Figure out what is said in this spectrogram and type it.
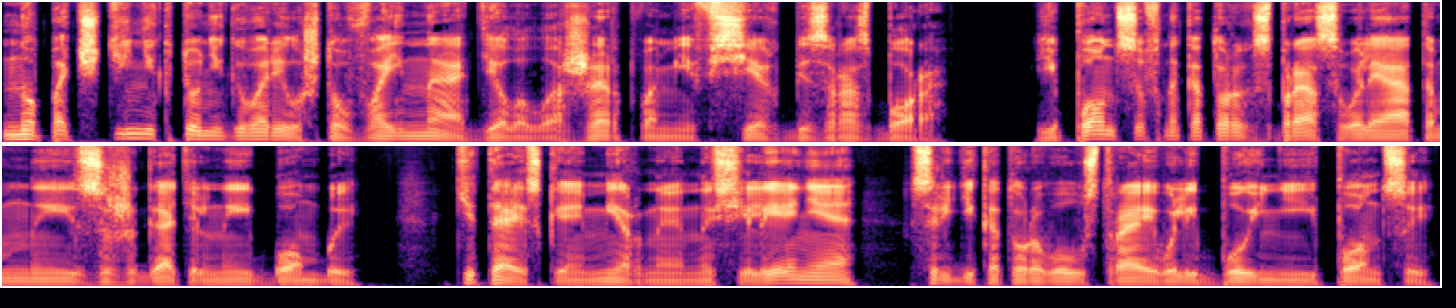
Но почти никто не говорил, что война делала жертвами всех без разбора. Японцев, на которых сбрасывали атомные зажигательные бомбы, китайское мирное население, среди которого устраивали бойни японцы,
